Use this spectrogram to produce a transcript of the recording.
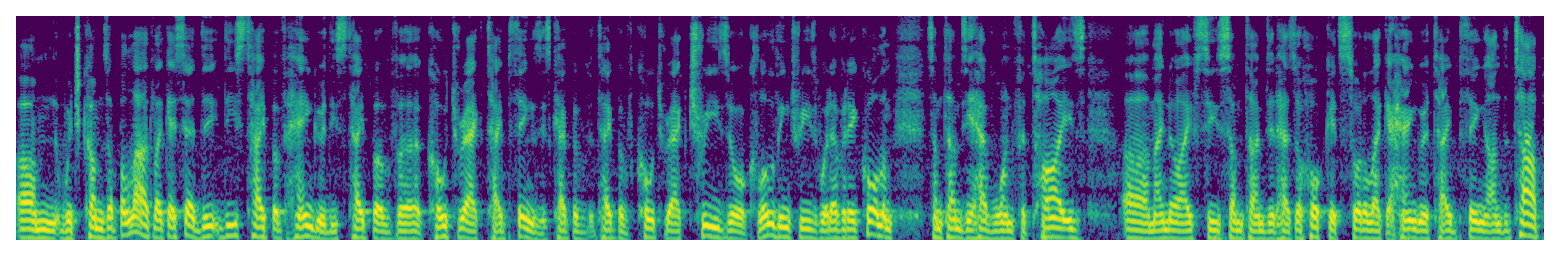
um, which comes up a lot, like I said, the, these type of hanger, these type of uh, coat rack type things, these type of type of coat rack trees or clothing trees, whatever they call them. Some Sometimes you have one for ties. Um, I know I see sometimes it has a hook. It's sort of like a hanger type thing on the top,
